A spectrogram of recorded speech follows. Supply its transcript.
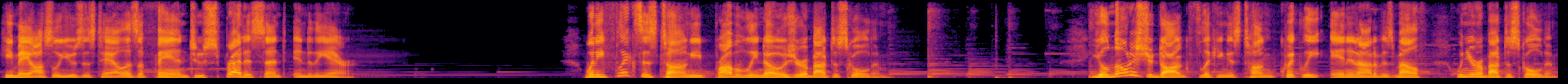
He may also use his tail as a fan to spread his scent into the air. When he flicks his tongue, he probably knows you're about to scold him. You'll notice your dog flicking his tongue quickly in and out of his mouth when you're about to scold him.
